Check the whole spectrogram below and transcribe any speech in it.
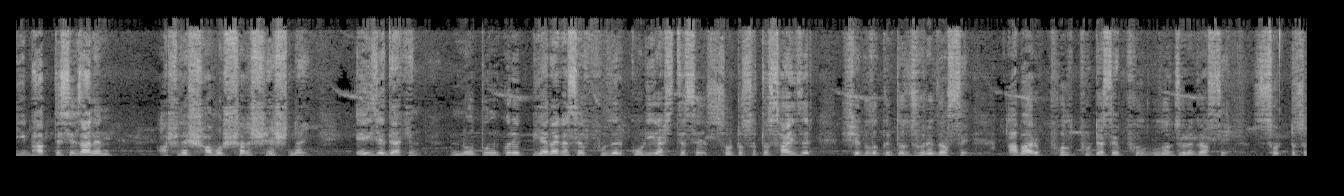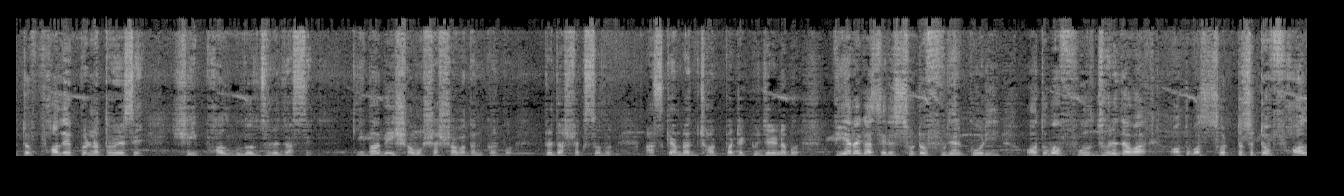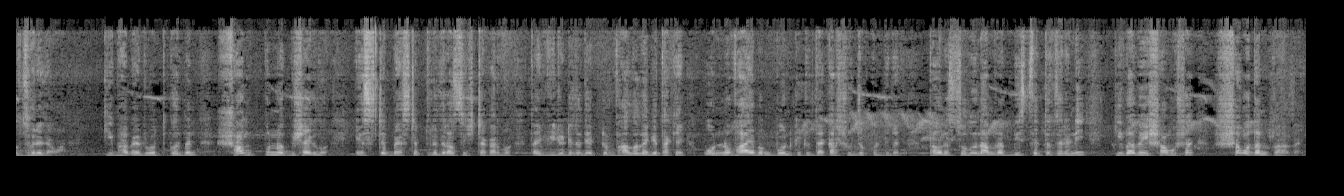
কি ভাবতেছি জানেন? আসলে সমস্যার শেষ নাই। এই যে দেখেন, নতুন করে পেয়ারা গাছে ফুলের কড়ি আসতেছে, ছোট ছোট সাইজের, সেগুলো কিন্তু ঝরে যাচ্ছে। আবার ফুল ফুটেছে, ফুলগুলো ঝরে যাচ্ছে। ছোট্ট ছোট্ট ফলে পরিণত হয়েছে, সেই ফলগুলো ঝরে যাচ্ছে। কীভাবে এই সমস্যার সমাধান করব? প্রিয় দর্শক, চলুন। আজকে আমরা ঝটপট একটু জেনে নেব, পেয়ারা গাছের ছোট ফুলের কড়ি অথবা ফুল ঝরে যাওয়া অথবা ছোট্ট ছোট্ট ফল ঝরে যাওয়া। কীভাবে রোধ করবেন, সম্পূর্ণ বিষয়গুলো স্টেপ বাই স্টেপ তুলে ধরার চেষ্টা করব। তাই ভিডিওটি যদি একটু ভালো লেগে থাকে, অন্য ভাই এবং বোনকে একটু দেখার সুযোগ করে দেবেন। তাহলে চলুন আমরা বিস্তারিত জেনে নিই, কীভাবে এই সমস্যা সমাধান করা যায়।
